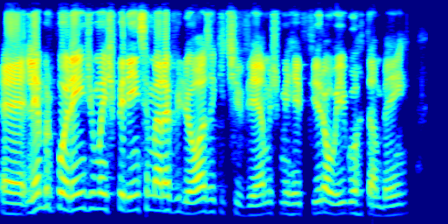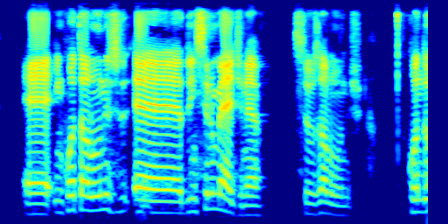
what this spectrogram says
É, lembro, porém, de uma experiência maravilhosa que tivemos, me refiro ao Igor também, enquanto alunos do ensino médio, né? Seus alunos. Quando,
